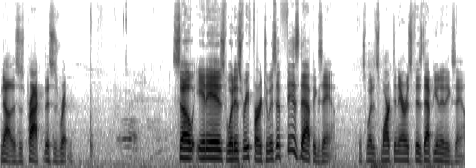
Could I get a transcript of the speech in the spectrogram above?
No, this is prac. This is written. So it is what is referred to as a FISDAP exam. That's what it's marked in there as FISDAP unit exam.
